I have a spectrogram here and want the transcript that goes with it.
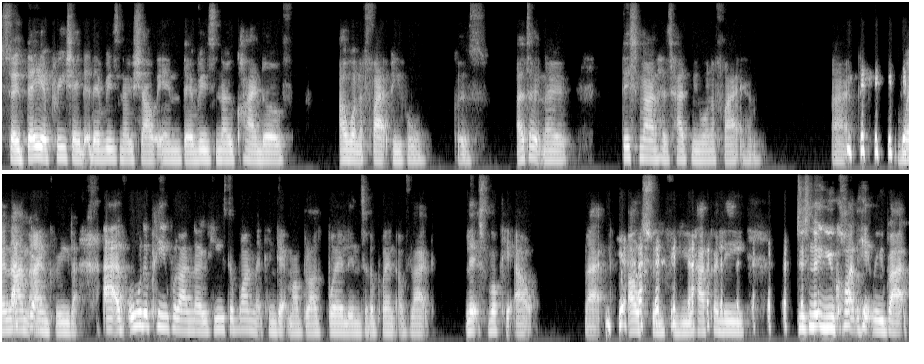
So they appreciate that there is no shouting, there is no kind of I want to fight people because I don't know. This man has had me want to fight him. Like when I'm yeah. angry, like out of all the people I know, he's the one that can get my blood boiling to the point of like, let's rock it out. Like yeah. I'll swing for you happily. Just know you can't hit me back,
